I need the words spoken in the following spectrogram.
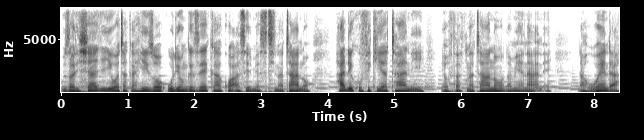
uzalishaji wa taka hizo uliongezeka kwa asilimia 65 hadi kufikia tani 35,800 na huenda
